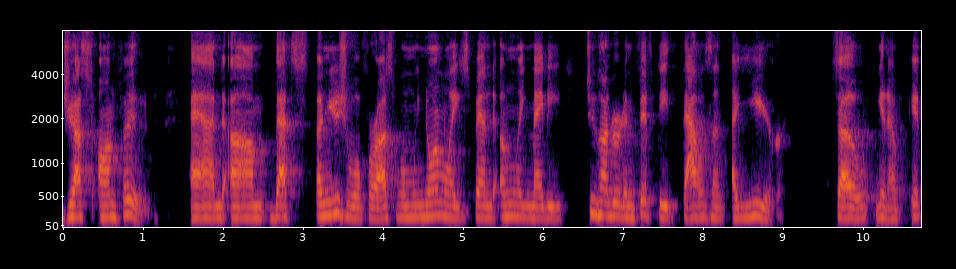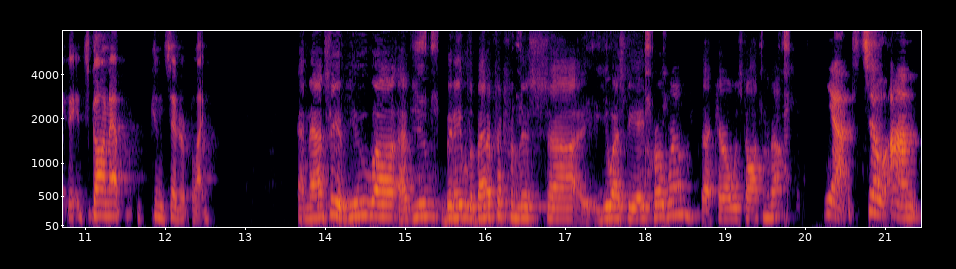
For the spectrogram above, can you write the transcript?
just on food. And um, that's unusual for us when we normally spend only maybe 250,000 a year. So, you know, it, it's gone up considerably. And Nancy, have you, uh, have you been able to benefit from this uh, USDA program that Carol was talking about? Yeah, so um,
